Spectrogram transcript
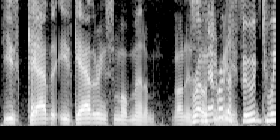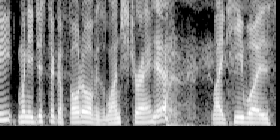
he's gather he's gathering some momentum on his. Remember the food tweet when he just took a photo of his lunch tray? Yeah, like he was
